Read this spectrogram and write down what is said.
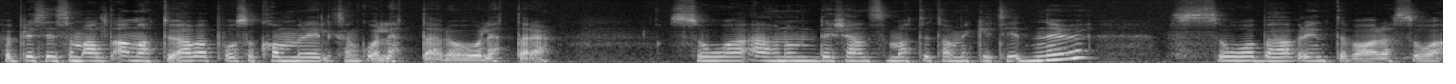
För precis som allt annat du övar på så kommer det liksom gå lättare och lättare. Så även om det känns som att det tar mycket tid nu så behöver det inte vara så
